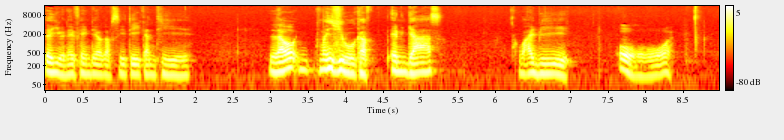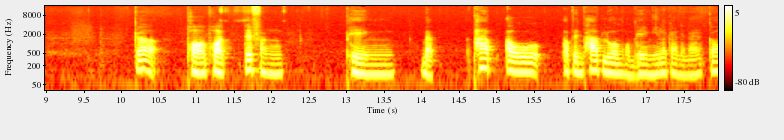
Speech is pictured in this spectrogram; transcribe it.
จะอยู่ในเพลงเดียวกับซีดีกันที แล้วไม่อยู่กับเอ็นกาส YB อีก โอ้โห ก็พอพอได้ฟังเพลงแบบภาพเอาเอาเป็นภาพรวมของเพลงนี้แล้วกันนะ ก็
